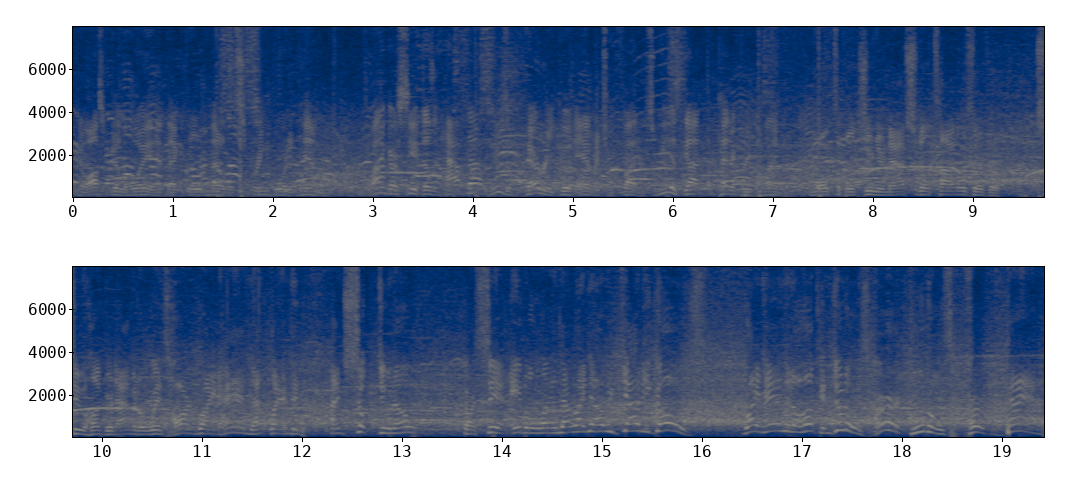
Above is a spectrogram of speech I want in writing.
you know, Oscar De La Hoya had that gold medal springboard in him. Ryan Garcia doesn't have that. He's a very good amateur fighter, so he has got the pedigree behind him. Multiple junior national titles, over 200 amateur wins. Hard right hand that landed and shook Duno. Garcia able to land that right now. He's down he goes. Right hand and a hook, and Duno is hurt. Duno is hurt bad.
